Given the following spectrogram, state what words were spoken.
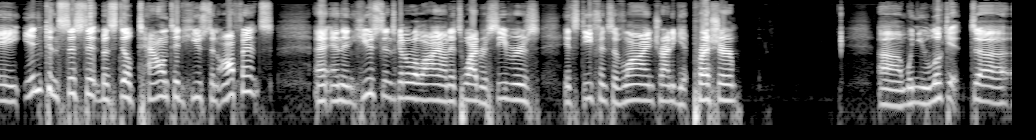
a inconsistent but still talented Houston offense and then Houston's going to rely on its wide receivers, its defensive line, trying to get pressure. Um, when you look at uh,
